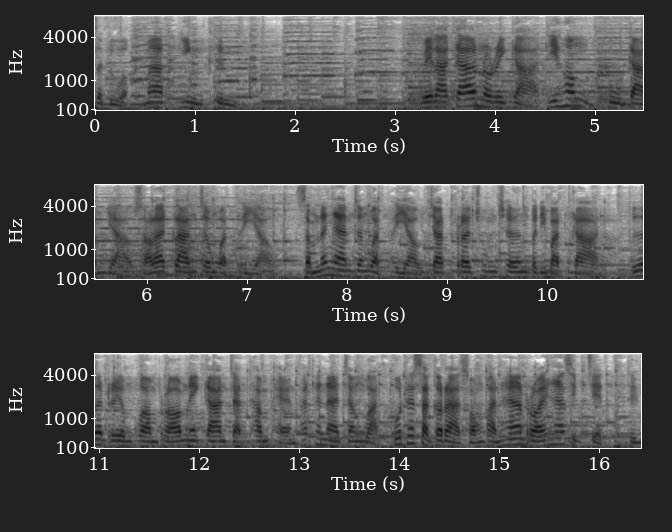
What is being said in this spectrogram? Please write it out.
สะดวกมากยิ่งขึ้น เวลา9นาฬิกาที่ห้องภูกามยาวสารากลางจังหวัดพะเยาสำนักงงานจังหวัดพะเยาจัดประชุมเชิงปฏิบัติการ เพื่อเตรียมความพร้อมในการจัดทำแผนพัฒนาจังหวัดพุทธศักราช 2557 ถึง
